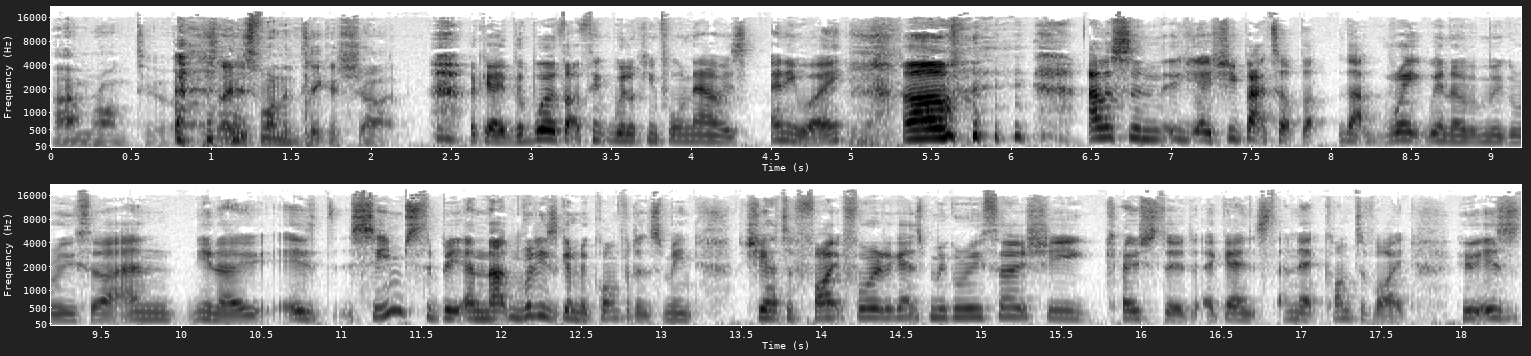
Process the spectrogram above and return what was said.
I'm wrong too. I just, I just wanted to take a shot. okay, the word that I think we're looking for now is anyway. Um, Alison, yeah, she backed up that, that great win over Muguruza, and you know it seems to be, and that really is going her confidence. I mean, she had to fight for it against Muguruza. She coasted against Anett Kontaveit, who is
